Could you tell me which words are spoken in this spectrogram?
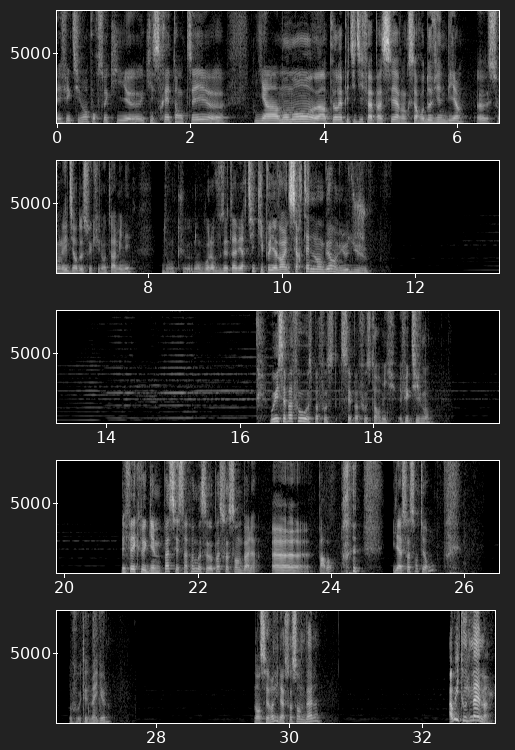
effectivement, pour ceux qui, euh, qui seraient tentés, euh, il y a un moment un peu répétitif à passer avant que ça redevienne bien, selon les dires de ceux qui l'ont terminé. Donc, euh, donc voilà, vous êtes averti qu'il peut y avoir une certaine longueur au milieu du jeu. Oui, c'est pas faux, c'est pas faux, c'est pas faux Stormy, effectivement. L'effet avec le Game Pass, c'est sympa, mais ça vaut pas 60 balles. Euh, pardon? Il est à 60 euros? Vous foutez de ma gueule? Non, c'est vrai, il a 60 balles? Ah oui, tout de même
